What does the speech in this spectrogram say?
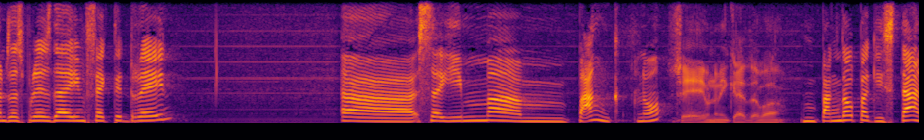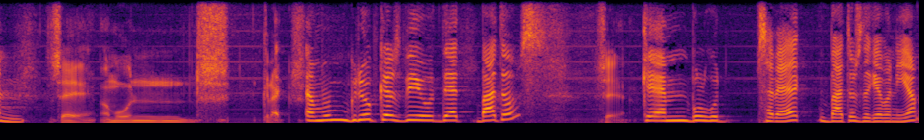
Doncs després d'Infected Rain uh, seguim amb punk, no? Sí, una miqueta, va. Un punk del Pakistan, Sí, amb uns cracs. amb un grup que es diu Dead Batos, Sí. que hem volgut saber Batos de què venia,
